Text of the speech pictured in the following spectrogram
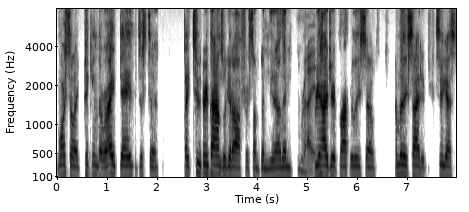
more so like picking the right day just to like two, three pounds will get off or something, you know, then right. rehydrate properly. So I'm really excited. See you guys.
